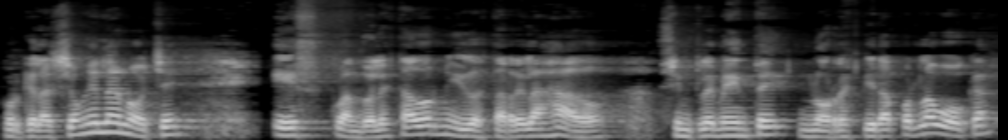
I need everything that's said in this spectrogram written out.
porque la acción en la noche es cuando él está dormido, está relajado, simplemente no respira por la boca,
